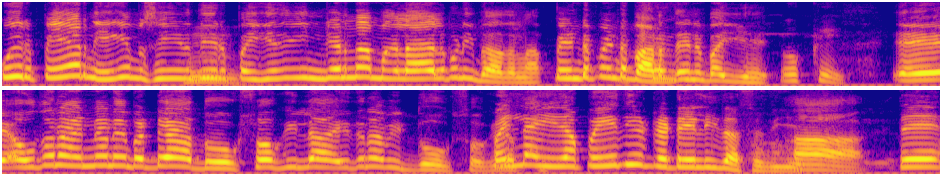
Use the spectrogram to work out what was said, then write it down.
ਕੋਈ ਰਿਪੇਅਰ ਨਹੀਂ ਹੈਗੀ ਮਸ਼ੀਨ ਦੀ ਰੁਪਈਏ ਦੀ ਇੰਜਨ ਦਾ ਮੰਗਲਾਇਲ ਵੀ ਨਹੀਂ ਬਦਲਣਾ। ਪਿੰਡ ਪਿੰਡ ਵੱਢਦੇ ਨੇ ਬਾਈ ਇਹ। ਓਕੇ। ਇਹ ਉਹਦੇ ਨਾਲ ਇਹਨਾਂ ਨੇ ਵੱਢਿਆ 200 ਕਿੱਲਾ ਇਹਦੇ ਨਾਲ ਵੀ 200 ਕਿੱਲਾ। ਪਹਿਲਾਂ ਇਹ ਆਪਾਂ ਇਹਦੀ ਡਿਟੇਲ ਹੀ ਦੱਸ ਦਈਏ। ਹਾਂ। ਤੇ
